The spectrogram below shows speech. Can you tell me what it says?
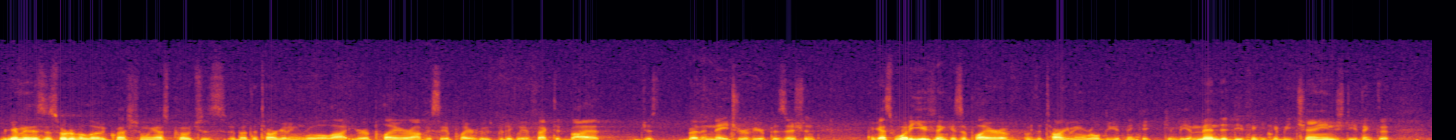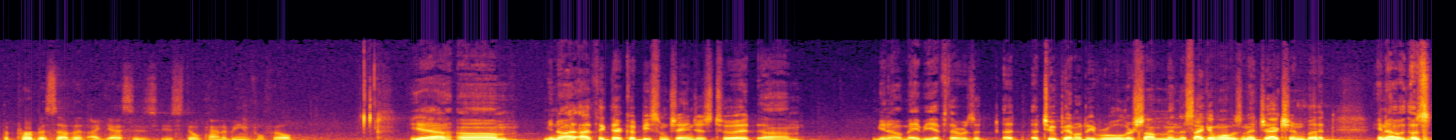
Forgive me, this is sort of a loaded question. We ask coaches about the targeting rule a lot. You're a player, obviously a player who's particularly affected by it, just by the nature of your position. I guess what do you think as a player of, of the targeting rule? Do you think it can be amended? Do you think it can be changed? Do you think the, the purpose of it, I guess, is, is still kind of being fulfilled? Yeah, um, you know, I, I, think there could be some changes to it. Um, you know, maybe if there was a, a, a, two penalty rule or something, and the second one was an ejection. But, you know, those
